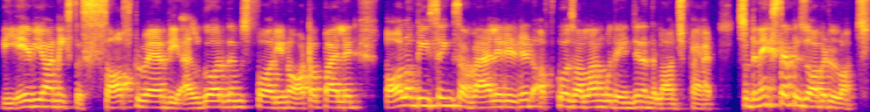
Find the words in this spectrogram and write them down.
the avionics the software the algorithms for you know autopilot all of these things are validated of course along with the engine and the launch pad so the next step is orbital launch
